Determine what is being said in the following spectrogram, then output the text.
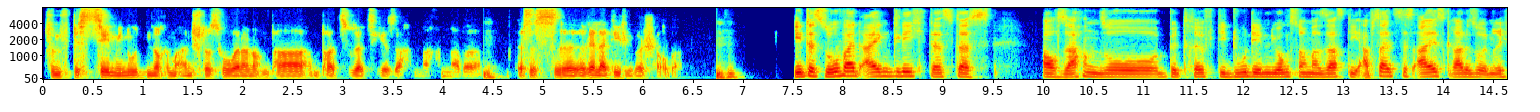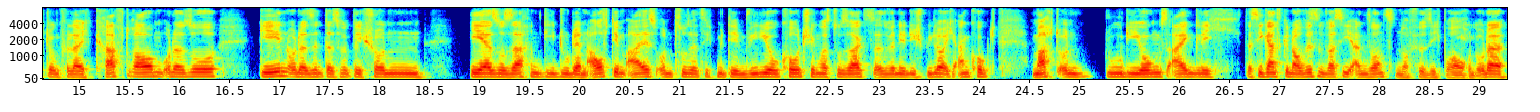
fünf bis zehn Minuten noch im Anschluss, wo wir dann noch ein paar, ein paar zusätzliche Sachen machen. Aber mhm. das ist äh, relativ überschaubar. Mhm. Geht es so weit eigentlich, dass das auch Sachen so betrifft, die du den Jungs nochmal sagst, die abseits des Eis, gerade so in Richtung vielleicht Kraftraum oder so gehen? Oder sind das wirklich schon eher so Sachen, die du dann auf dem Eis und zusätzlich mit dem Video-Coaching, was du sagst, also wenn ihr die Spieler euch anguckt, macht und du die Jungs eigentlich, dass sie ganz genau wissen, was sie ansonsten noch für sich brauchen? Oder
